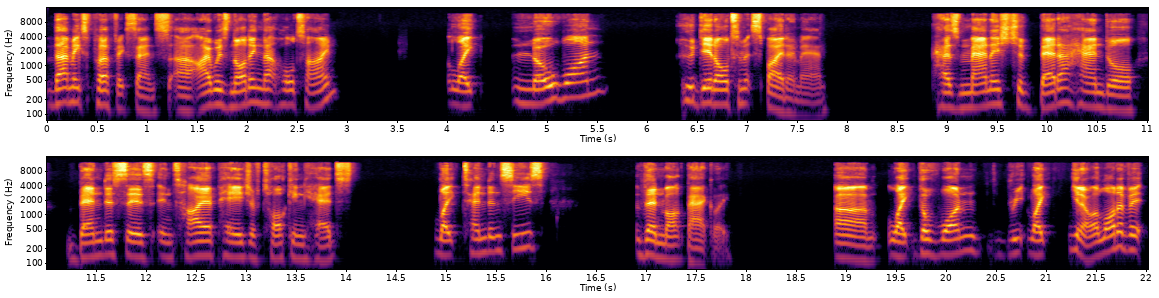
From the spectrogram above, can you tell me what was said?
That makes perfect sense. Uh, I was nodding that whole time. Like, no one who did Ultimate Spider Man has managed to better handle Bendis's entire page of talking heads like tendencies than Mark Bagley. Um, like the one, re- like you know, a lot of it,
